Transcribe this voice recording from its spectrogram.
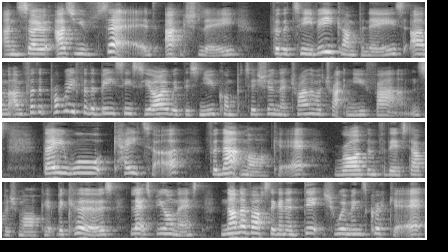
And so, as you've said, actually. For the TV companies, um, and for the probably for the BCCI with this new competition, they're trying to attract new fans. They will cater for that market rather than for the established market because let's be honest none of us are going to ditch women's cricket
